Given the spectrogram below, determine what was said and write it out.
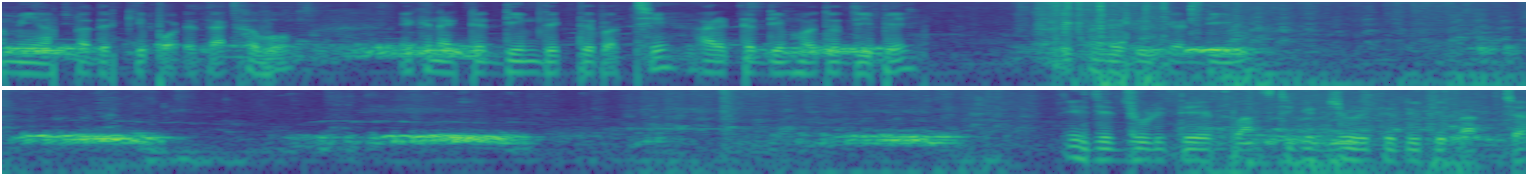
আমি আপনাদেরকে পরে দেখাবো। এখানে একটা ডিম দেখতে পাচ্ছি। আর একটা ডিম হয়তো দিবে। এখানে দুইটা ডিম। এই যে ঝুড়িতে, প্লাস্টিকের ঝুড়িতে দুটি বাচ্চা।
